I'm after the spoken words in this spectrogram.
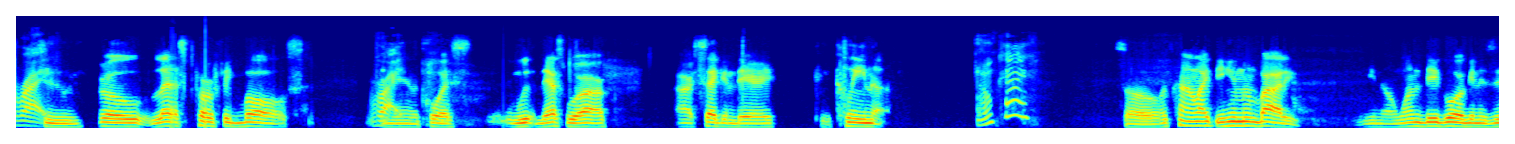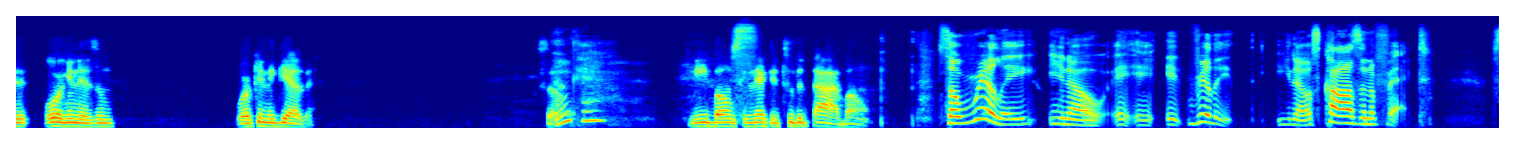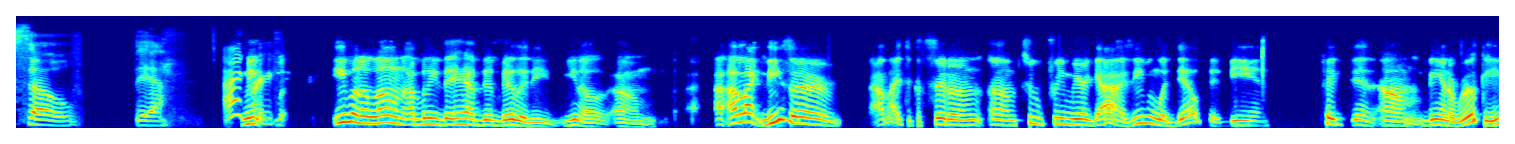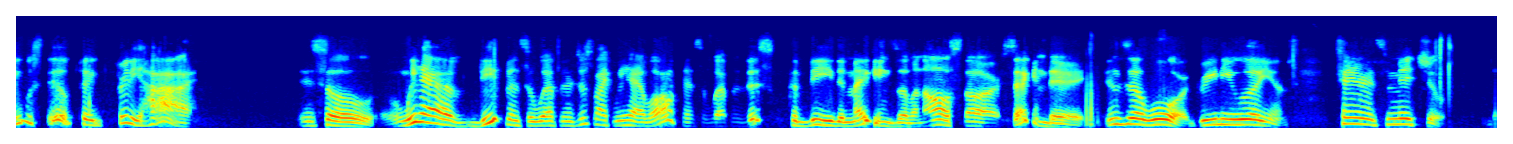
right to throw less perfect balls. Right. And of course, we, that's where our our secondary can clean up. Okay. So it's kind of like the human body, you know, one big organism organism working together. So okay, knee bone connected to the thigh bone. So really, you know, it, it, it really, you know, it's cause and effect. So, yeah, I agree. Me, even alone, I believe they have the ability. You know, um, I, I like these are. I like to consider them um, two premier guys. Even with Delpit being picked in, um, being a rookie, he was still picked pretty high. And so we have defensive weapons just like we have offensive weapons. This could be the makings of an all-star secondary. Denzel Ward, Greedy Williams, Terrance Mitchell,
